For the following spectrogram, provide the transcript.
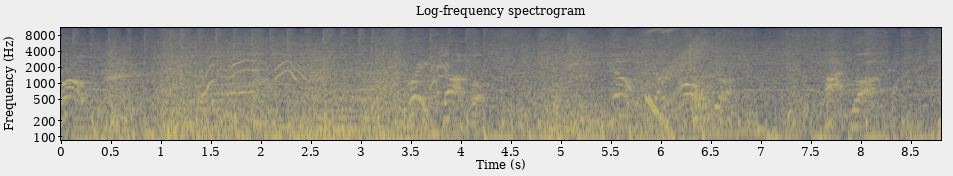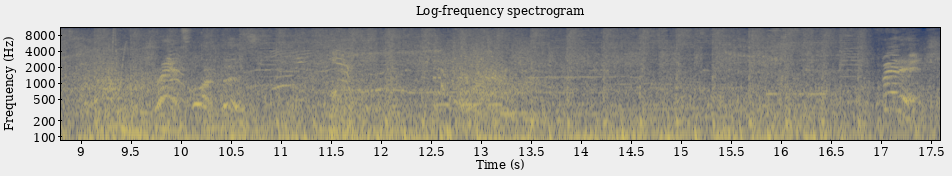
Drone. Great combo. The All-Star. Hot rod. Transform boost. Finish.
